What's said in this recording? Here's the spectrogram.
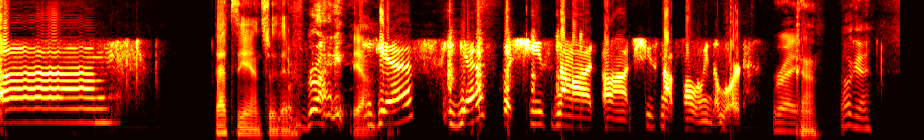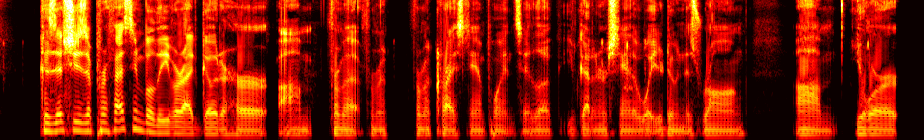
Um, that's the answer there. right? Yeah. yes, yes, but she's not. Uh, she's not following the Lord. Right. Okay. Okay. Because if she's a professing believer, I'd go to her um, from a from a from a Christ standpoint and say, "Look, you've got to understand that what you're doing is wrong. Um, you're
